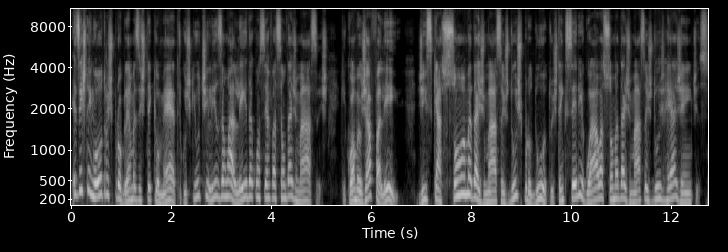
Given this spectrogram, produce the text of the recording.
Existem outros problemas estequiométricos que utilizam a lei da conservação das massas, que, como eu já falei, diz que a soma das massas dos produtos tem que ser igual à soma das massas dos reagentes.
